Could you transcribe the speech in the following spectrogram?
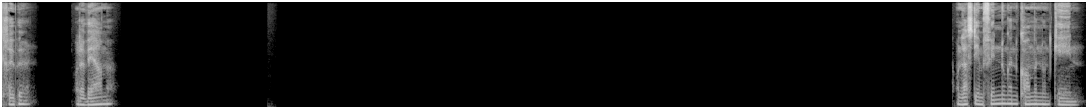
Kribbeln oder Wärme? Und lass die Empfindungen kommen und gehen.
